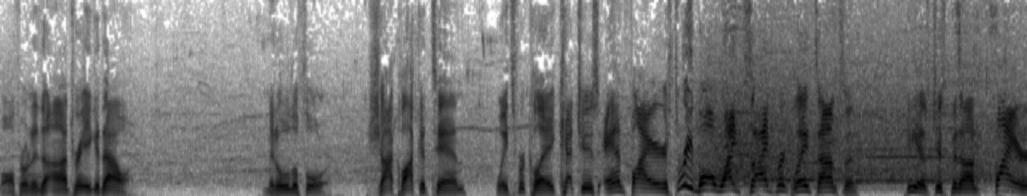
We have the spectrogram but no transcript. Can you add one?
Ball thrown into Andre Iguodala. Middle of the floor. Shot clock at 10. Waits for Klay, Catches and fires. Three ball right side for Klay Thompson. He has just been on fire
